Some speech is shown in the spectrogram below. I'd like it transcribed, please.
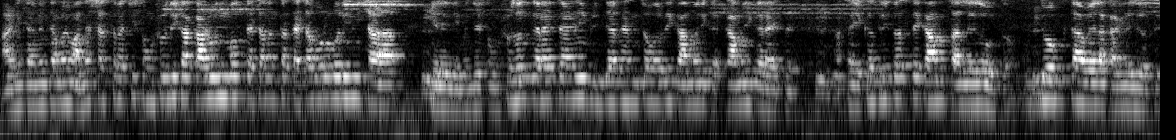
आणि त्याने त्यामुळे मानसशास्त्राची संशोधिका काढून मग त्याच्यानंतर त्याच्याबरोबरही शाळा केलेली. म्हणजे संशोधन करायचं आणि विद्यार्थ्यांच्यावरती कामही कामही करायचंय हम्म. असं एकत्रितच ते काम चाललेलं होतं. उद्योग त्यावेळेला काढलेले होते.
